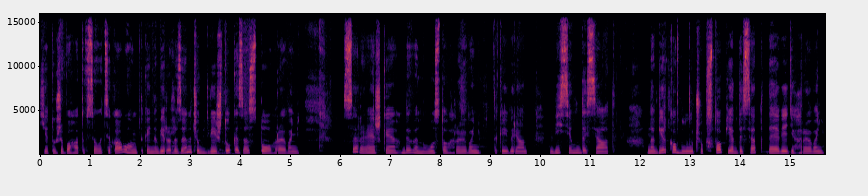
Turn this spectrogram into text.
Є дуже багато всього цікавого. Такий набір резиночок, дві штуки за 100 гривень. Сережки 90 гривень. Такий варіант 80. Набір каблучок 159 гривень.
